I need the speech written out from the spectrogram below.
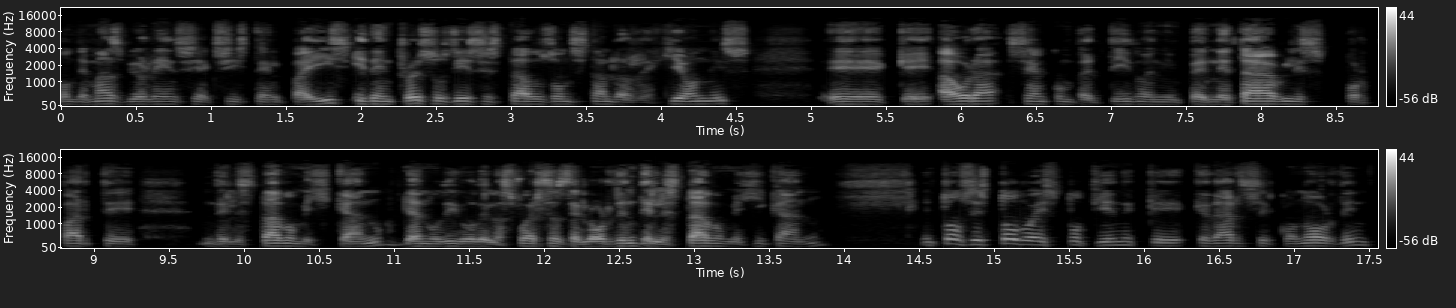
donde más violencia existe en el país y dentro de esos 10 estados dónde están las regiones que ahora se han convertido en impenetrables por parte del Estado mexicano, ya no digo de las fuerzas del orden, del Estado mexicano. Entonces, todo esto tiene que quedarse con orden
